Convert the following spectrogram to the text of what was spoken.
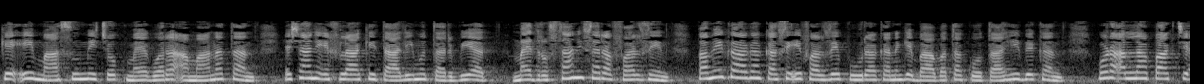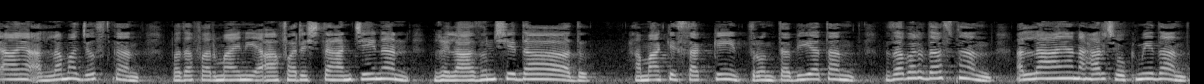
کہ ای معصومی چک میں گورا امانتند اشانی اخلاقی تعلیم و تربیت۔ میں درستانی سرا فرزند پمی کا آگا کسی ای فرض پورا کنگے بابتا کوتاہی بکند۔ گوڑا اللہ پاک چے آیا اللہ ما جست کند۔ پدا فرمائنی آ فرشتان چینن۔ غلازن شداد۔ ہما کے سکیں ترن طبیعتند زبردستند اللہ آیا نہ ہر چھکمی دند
